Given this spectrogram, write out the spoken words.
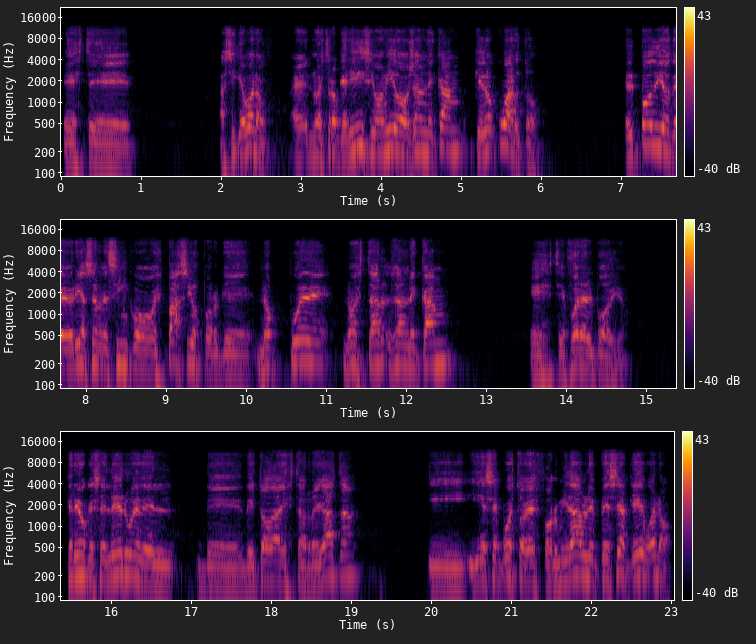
Este, así que bueno, eh, nuestro queridísimo amigo Jean Lecam quedó cuarto. El podio debería ser de cinco espacios porque no puede no estar Jean Lecam este, fuera del podio. Creo que es el héroe de, toda esta regata y, ese puesto es formidable pese a que, bueno,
